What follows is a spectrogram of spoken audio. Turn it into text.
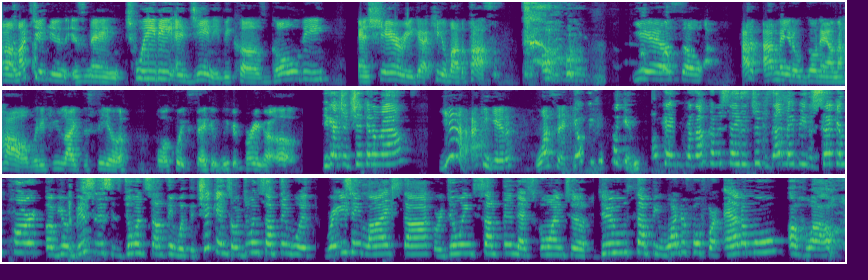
Uh, my chicken is named Tweety and Jenny because Goldie and Sherry got killed by the possum. Oh, Yeah, so I, I made her go down the hall, but if you like to see her for a quick second, we could bring her up. you got your chicken around? Yeah, I can get her. One second. Yo, keep. Okay, because I'm going to say this too, because that may be the second part of your business is doing something with the chickens or doing something with raising livestock or doing something that's going to do something wonderful for animal. Oh, wow.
